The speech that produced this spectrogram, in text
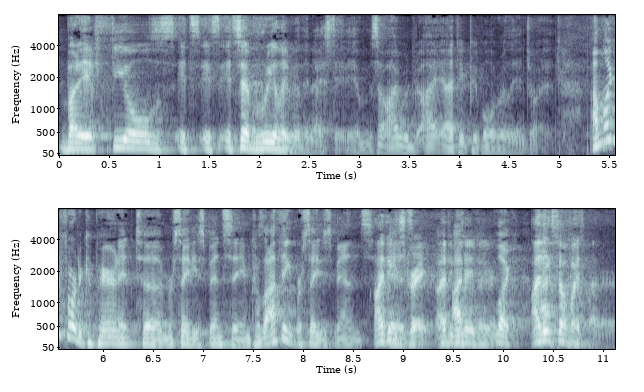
but it feels it's it's it's a really really nice stadium. So I would I, I think people will really enjoy it. I'm looking forward to comparing it to Mercedes Benz Stadium because I think Mercedes Benz. I think it's great. I think Mercedes Benz. look. I think SoFi's better.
